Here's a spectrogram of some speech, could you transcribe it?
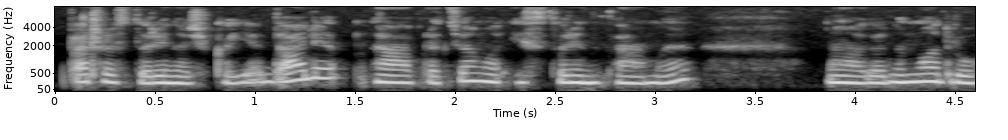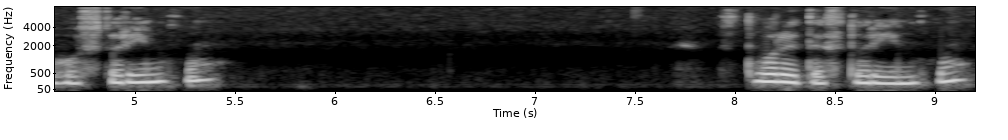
перша сторіночка є далі. а, Працюємо із сторінками. Додамо другу сторінку. Створити сторінку.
